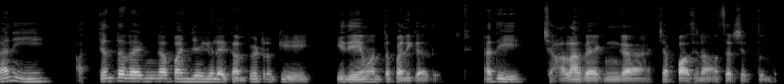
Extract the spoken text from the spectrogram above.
కానీ అత్యంత వేగంగా పనిచేయగలిగే కంప్యూటర్‌కి ఇది ఏమంత పని కాదు. అది చాలా వేగంగా చెప్పాల్సిన ఆన్సర్ చెప్తుంది.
